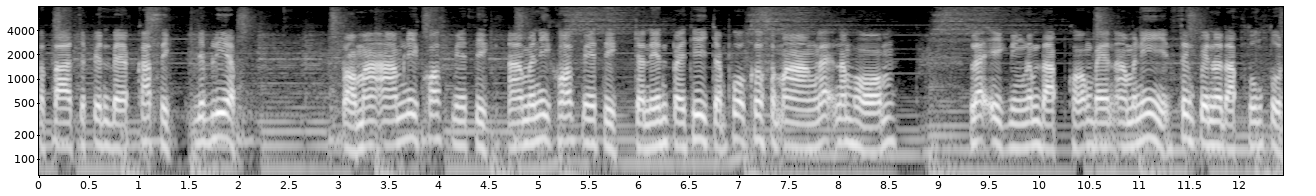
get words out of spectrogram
สไตล์จะเป็นแบบคลาสสิกเรียบๆ ต่อมา Armani Cosmetics Armani Cosmetics จะเน้นไปที่จำพวกเครื่องสำอางและน้ำหอม และอีกหนึ่งลำดับของแบรนด์อาร์มานี่ซึ่งเป็นระดับสูงสุด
